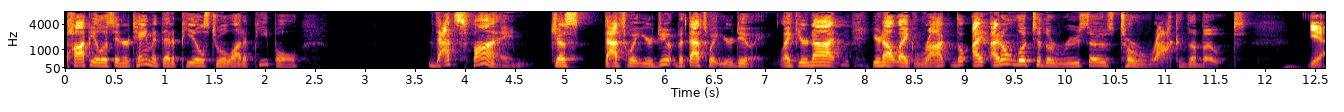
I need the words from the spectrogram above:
populist entertainment that appeals to a lot of people, that's fine. Just that's what you're doing, but that's what you're doing. Like you're not you're not like rock. I, I don't look to the Russos to rock the boat. Yeah.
